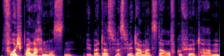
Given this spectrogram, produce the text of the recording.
furchtbar lachen mussten über das, was wir damals da aufgeführt haben.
